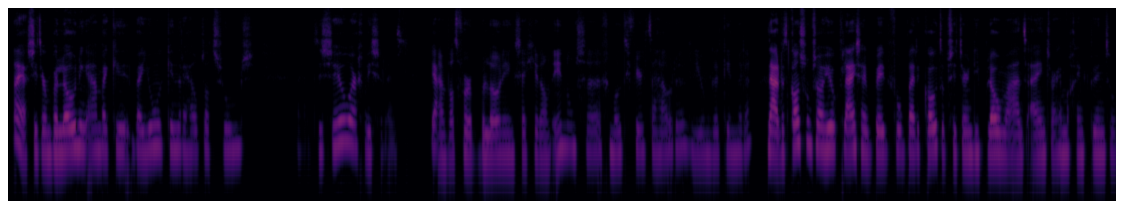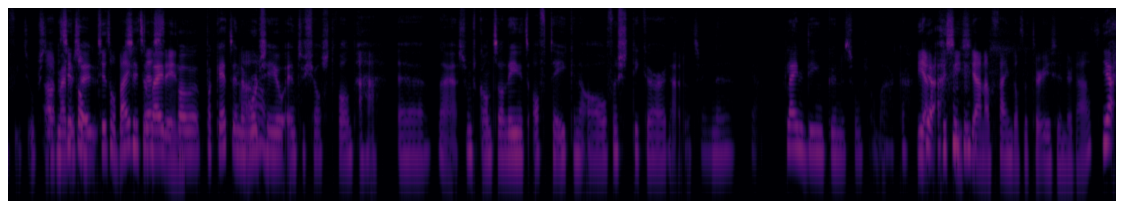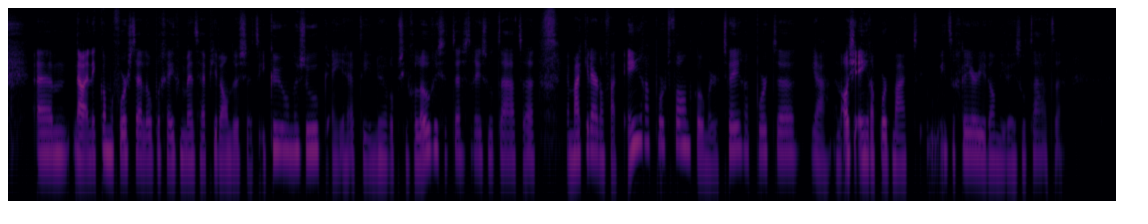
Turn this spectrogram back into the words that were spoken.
nou ja, zit er een beloning aan bij, bij jonge kinderen helpt dat soms. Nou, het is heel erg wisselend. Ja. En wat voor beloning zet je dan in om ze gemotiveerd te houden, de jongere kinderen? Nou, dat kan soms al heel klein zijn. Ik weet bijvoorbeeld bij de coat zit er een diploma aan het eind waar helemaal geen punt of iets op staat. Oh, zit, er al, zijn- zit al bij zit test bij het pa- pakket en daar worden ze Oh. heel enthousiast van. Aha. Eh, nou ja, soms kan het alleen het aftekenen al of een sticker. Nou, dat zijn eh, ja, kleine dingen kunnen het soms al maken. Ja, precies. Ja, nou fijn dat het er is inderdaad. Ja. Ehm, nou, en ik kan me voorstellen, op een gegeven moment heb je dan dus het IQ-onderzoek en je hebt die neuropsychologische testresultaten. Ja, maak je daar dan vaak één rapport van? Komen er twee rapporten? Ja, en als je één rapport maakt, hoe integreer je dan die resultaten?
